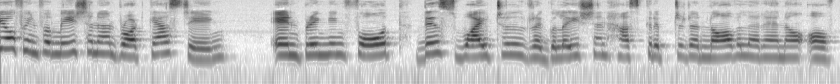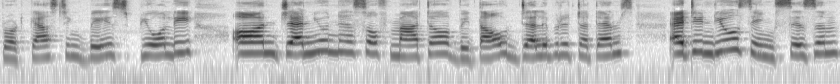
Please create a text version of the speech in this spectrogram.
Ministry of Information and Broadcasting, in bringing forth this vital regulation, has scripted a novel arena of broadcasting based purely on genuineness of matter without deliberate attempts at inducing schism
